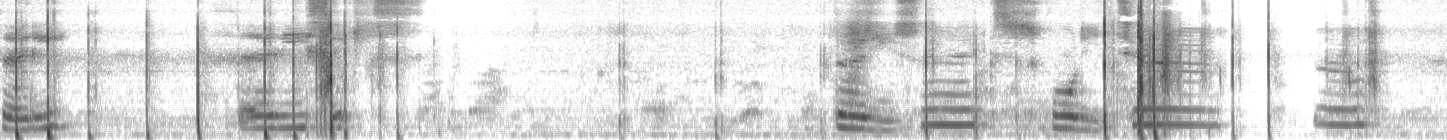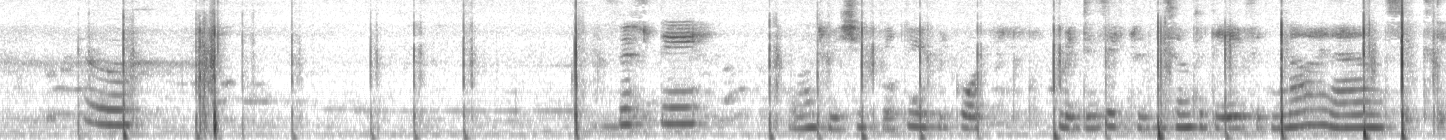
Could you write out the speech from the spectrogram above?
30, 36, 36, 42, uh, uh, 50, 1, 2, 3, 53, 54, 56, 57, 58, 59, and 60.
